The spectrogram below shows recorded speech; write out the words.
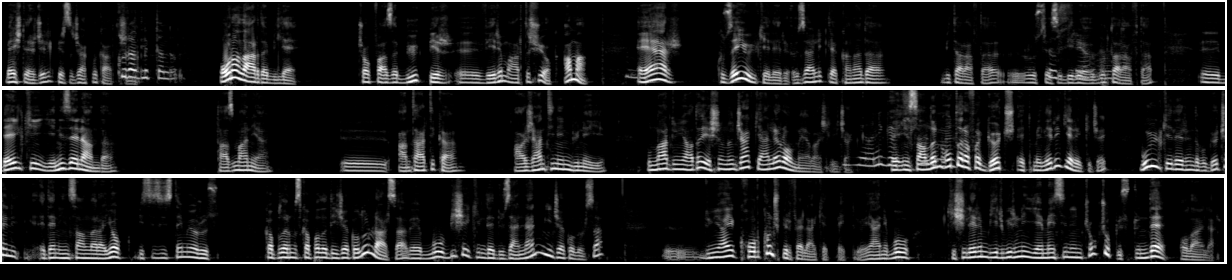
5 derecelik bir sıcaklık artışı. Kuraklıktan dolayı. Oralarda bile çok fazla büyük bir e, verim artışı yok. Ama eğer kuzey ülkeleri özellikle Kanada bir tarafta, Rusya, Sibirya öbür evet. tarafta, e, belki Yeni Zelanda, Tazmanya, e, Antarktika, Arjantin'in güneyi bunlar dünyada yaşanacak yerler olmaya başlayacak. Yani Ve insanların mi? o tarafa göç etmeleri gerekecek. Bu ülkelerinde bu göç eden insanlara yok biz sizi istemiyoruz kapılarımız kapalı diyecek olurlarsa ve bu bir şekilde düzenlenmeyecek olursa dünyayı korkunç bir felaket bekliyor. Yani bu kişilerin birbirini yemesinin çok çok üstünde olaylar.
